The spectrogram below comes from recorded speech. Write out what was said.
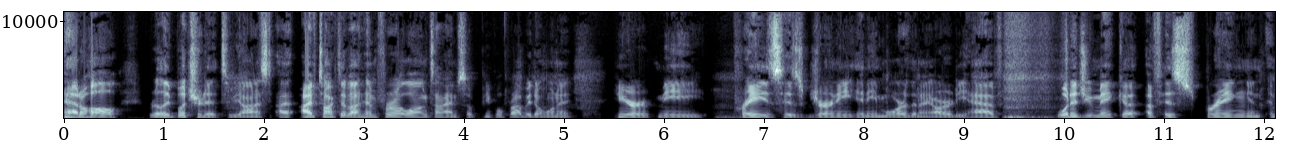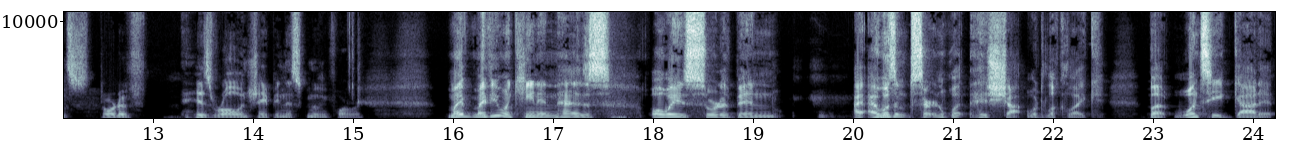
at all. Really butchered it, to be honest. I, I've talked about him for a long time, so people probably don't want to hear me praise his journey any more than I already have. What did you make uh, of his spring and, and sort of his role in shaping this moving forward? My my view on Keenan has always sort of been I, I wasn't certain what his shot would look like, but once he got it,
